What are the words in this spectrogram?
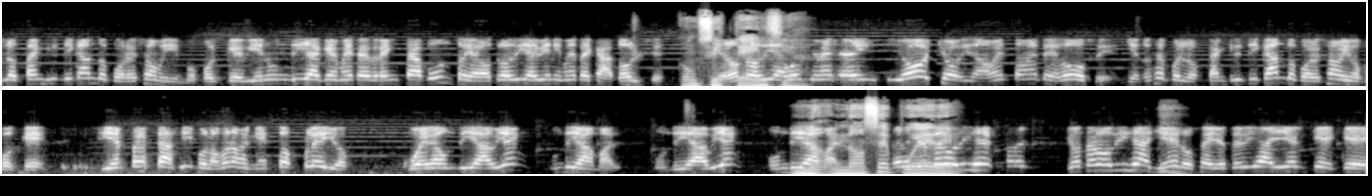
lo están criticando por eso mismo, porque viene un día que mete 30 puntos y al otro día viene y mete 14. Y el otro día Consistencia. vuelve y mete 28 y de momento mete 12. Y entonces pues lo están criticando por eso mismo, porque siempre está así, por lo menos en estos playoffs, juega un día bien, un día mal, un día bien, un día No, mal. no se Pero Yo te, puede. lo dije, pero yo te lo dije ayer, o sea, yo te dije ayer que, que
